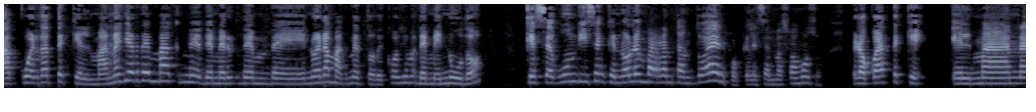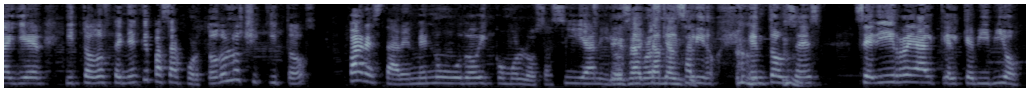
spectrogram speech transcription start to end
Acuérdate que el manager de Magne, de, Mer- de- de- no era Magneto, de, ¿cómo se llama? de Menudo, que según dicen que no lo embarran tanto a él, porque él es el más famoso. Pero acuérdate que el manager y todos tenían que pasar por todos los chiquitos para estar en menudo y cómo los hacían y los libros que han salido. Entonces, sería irreal que el que vivió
